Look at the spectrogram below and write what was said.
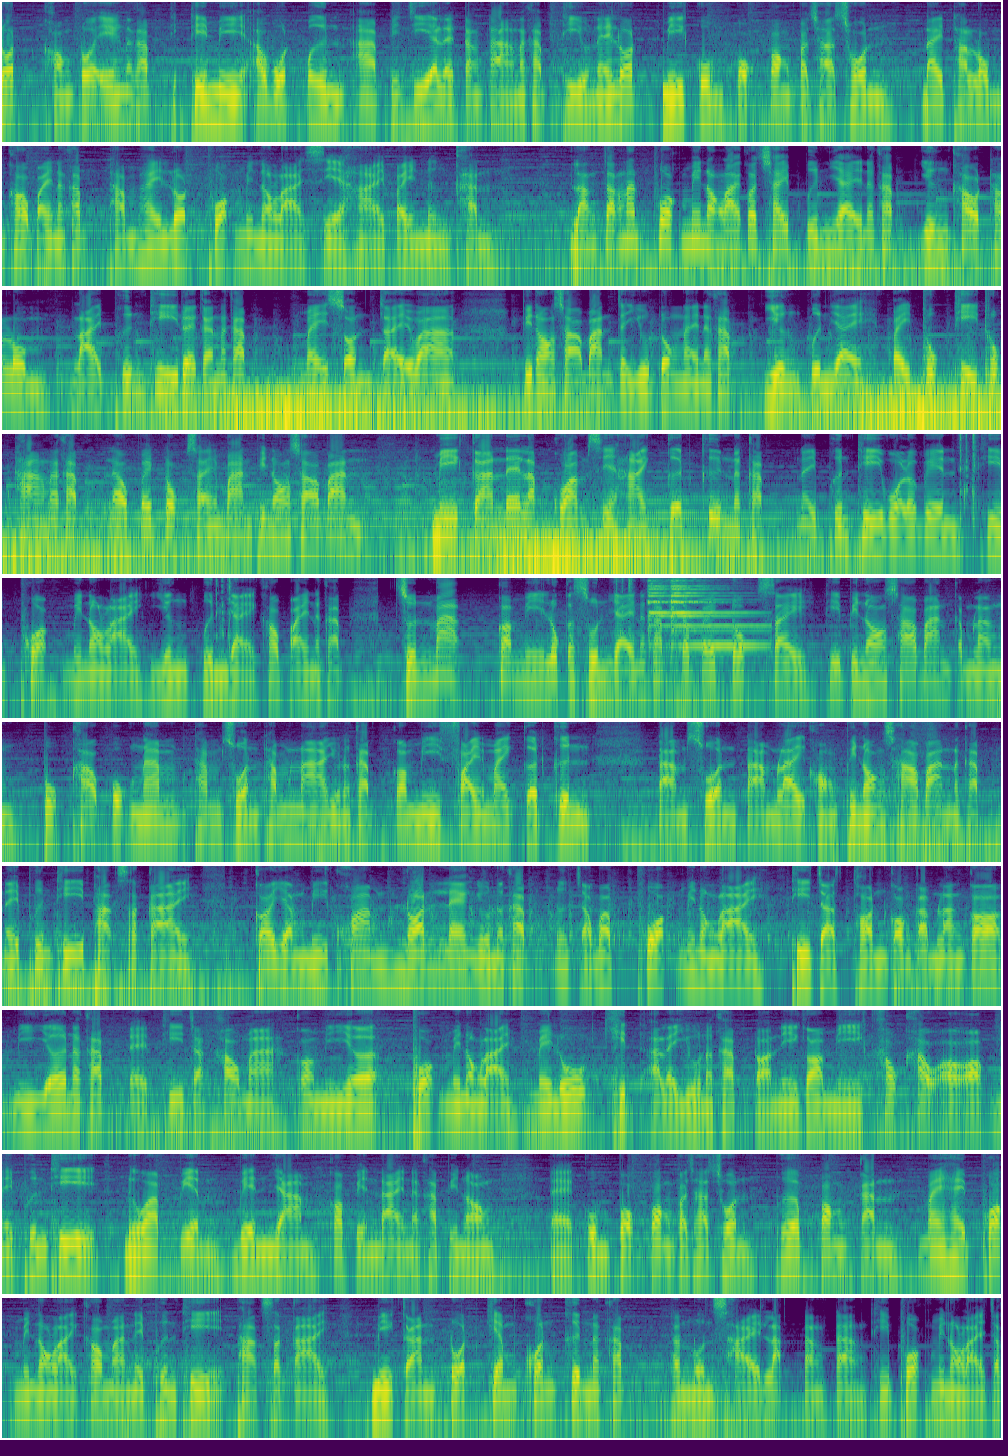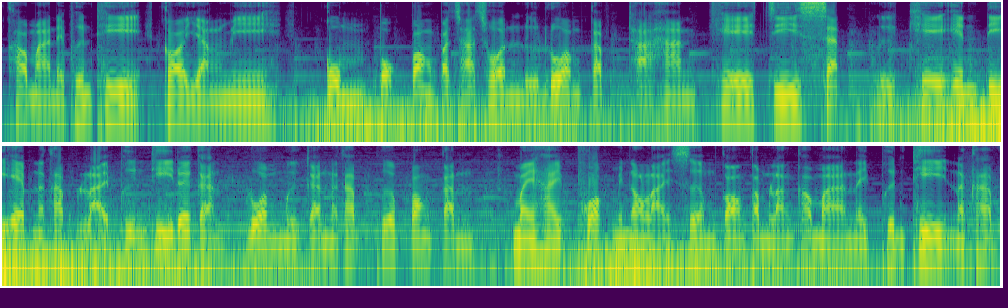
รถของตัวเองนะครับทที่มีอาวุธปืน RPG อะไรต่างๆนะครับที่อยู่ในรถมีกลุ่มปกป้องประชาชน ได้ถล่มเข้าไปนะครับทำให้รถพวกมินอลายเสียหายไป 1 คัน หลังจากนั้นพวกมินอลายก็ใช้ปืนใหญ่นะครับ ยิงเข้าถล่มหลายพื้นที่ด้วยกันนะครับ ไม่สนใจว่าพี่น้องชาวบ้านจะอยู่ตรงไหนนะครับ ยิงปืนใหญ่ไปทุกที่ทุกทางนะครับ แล้วไปตกใส่บ้านพี่น้องชาวบ้าน มีการได้รับความเสียหายเกิดขึ้นนะครับ ในพื้นที่บริเวณที่พวกมินองลาย ยิงปืนใหญ่เข้าไปนะครับ ส่วนมากก็มีลูกกระสุนใหญ่นะครับ จะไปตกใส่ที่พี่น้องชาวบ้านกำลังปลูกข้าวปลูกน้ำทำสวนทำนาอยู่นะครับ ก็มีไฟไหม้เกิดขึ้น ตามสวนตามไร่ของพี่น้องชาวบ้านนะครับ ในพื้นที่ภาคสกาย ก็ยังมีความร้อนแรงอยู่นะครับ เนื่องจากว่าพวกมินองลายที่จะถอนกองกำลังก็มีเยอะนะครับ แต่ที่จะเข้ามาก็มีเยอะพวกมินองลายไม่รู้คิดอะไรอยู่นะครับ ตอนนี้ก็มีเข้าเข้าออกออกในพื้นที่ หรือว่าเปลี่ยนเวรยามก็เป็นได้นะครับ พี่น้องแต่กลุ่มปกป้องประชาชนเพื่อป้องกันไม่ให้พวกมินองลายเข้ามาในพื้นที่ภาคสกาย มีการตรวจเข้มข้นขึ้นนะครับ ถนนสายหลักต่างๆ ที่พวกมินองลายจะเข้ามาในพื้นที่ ก็ยังมีกลุ่มปกป้องประชาชนหรือร่วมกับทหาร KGZ หรือ KNDF นะครับหลายพื้นที่ด้วยกันร่วมมือกันนะครับ เพื่อป้องกันไม่ให้พวกมินองลายเสริมกองกำลังเข้ามาในพื้นที่นะครับ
